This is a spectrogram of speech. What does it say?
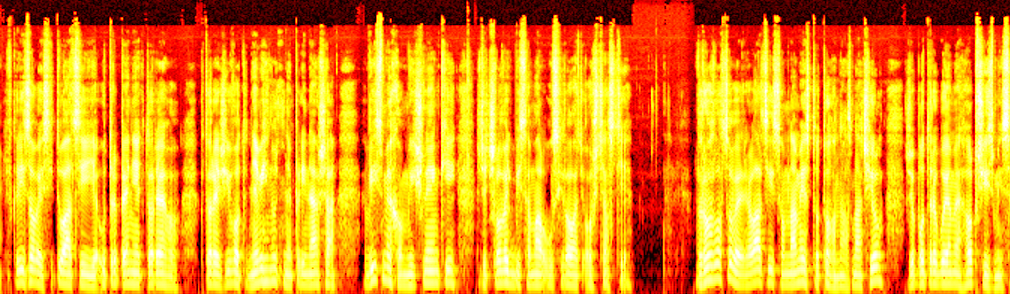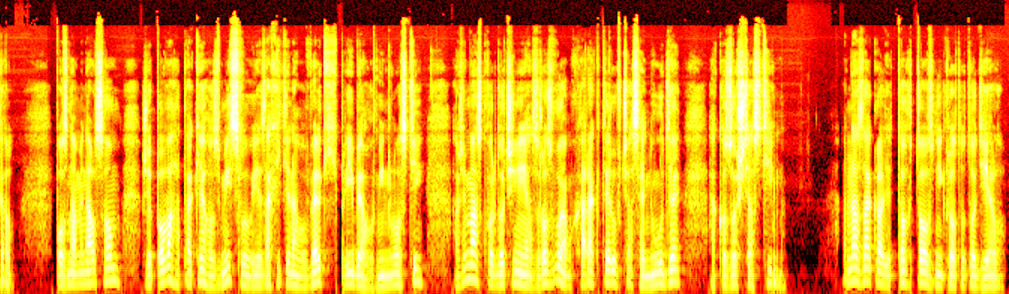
V krízovej situácii je utrpenie, ktorého, ktoré život nevyhnutne prináša výsmechom myšlienky, že človek by sa mal usilovať o šťastie. V rozhlasovej relácii som namiesto toho naznačil, že potrebujeme hĺbší zmysel – Poznamenal som, že povaha takého zmyslu je zachytená vo veľkých príbehoch minulosti a že má skôr dočinenia s rozvojom charakteru v čase núdze ako so šťastím. A na základe tohto vzniklo toto dielo.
